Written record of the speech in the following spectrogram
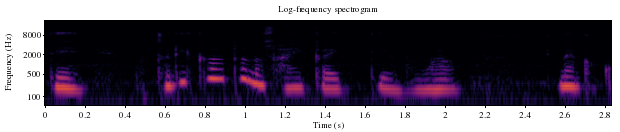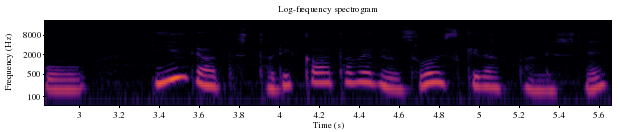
で鶏皮との再会っていうのはなんかこう家で私鶏皮食べるのすごい好きだったんですね。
